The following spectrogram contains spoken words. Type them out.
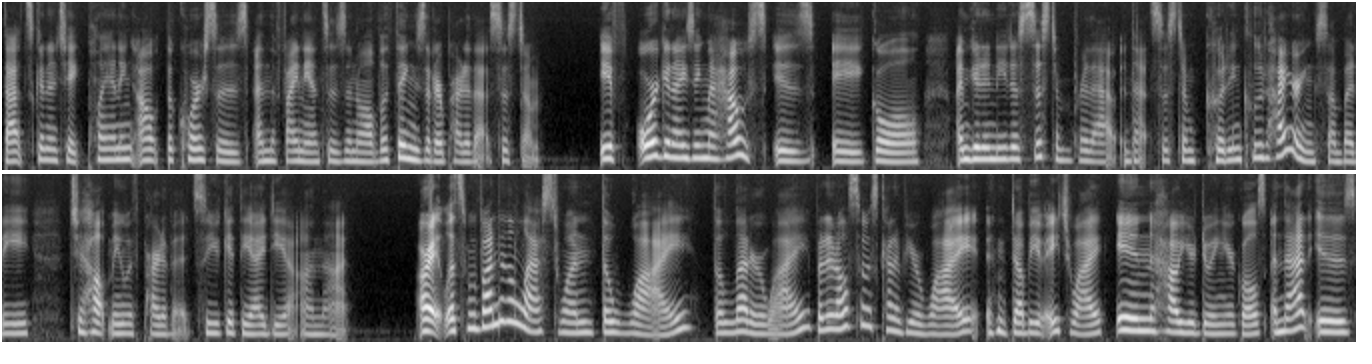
that's going to take planning out the courses and the finances and all the things that are part of that system. If organizing my house is a goal, I'm going to need a system for that. And that system could include hiring somebody to help me with part of it. So you get the idea on that. All right, let's move on to the last one the why, the letter Y, but it also is kind of your why, W H Y, in how you're doing your goals. And that is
